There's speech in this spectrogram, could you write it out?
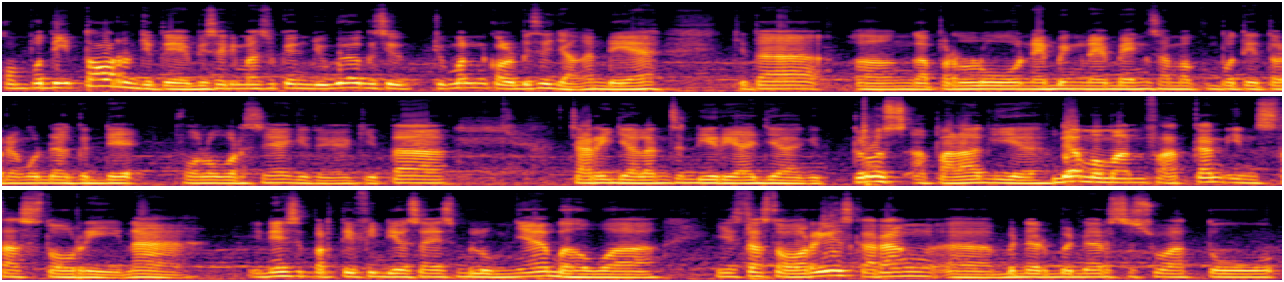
kompetitor gitu ya. Bisa dimasukin juga ke situ. Cuman kalau bisa jangan deh ya. Kita eh, nggak uh, perlu nebeng-nebeng sama kompetitor yang udah gede followersnya gitu ya. Kita cari jalan sendiri aja gitu. Terus apalagi ya tidak memanfaatkan insta story. Nah ini seperti video saya sebelumnya bahwa insta story sekarang uh, benar-benar sesuatu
